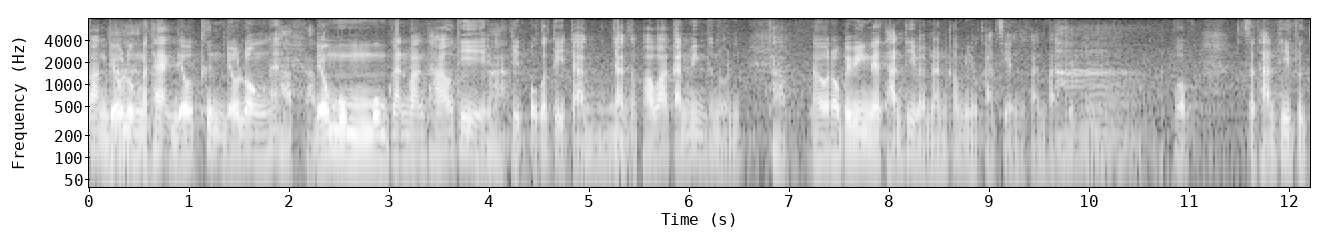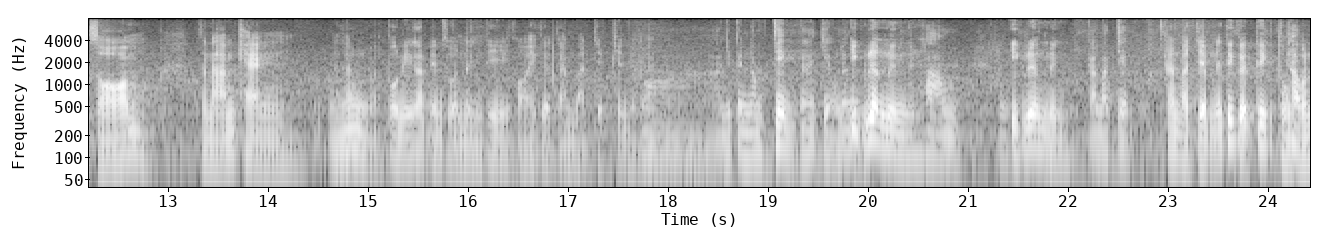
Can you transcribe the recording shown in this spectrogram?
บ้างเดี๋ยวลงกระแทกเดี๋ยวขึ้นเดี๋ยวลงฮะครับครับเดี๋ยวมุมมุมการวางเท้าที่อ่า ผิดปกติจากจากสภาวะการวิ่งถนน ครับแล้วเราไปวิ่งในสถานที่แบบนั้นก็มีโอกาสเสี่ยงต่อการบาดเจ็บเช่นเดียวกันพวกสถานที่ฝึกซ้อม สนามแข่งนะครับพวกนี้ก็เป็นส่วนหนึ่งที่ก่อให้เกิดการบาดเจ็บเช่นเดียวกัอ๋นออันนี้เป็นน้ำจิ้มนะเกี่ยวเรื่องอีกเรื่องหนึ่งความอีกเรื่องหนึ่งการบาดเจ็บ การบาดเจ็บเนี่ยที่เกิดที่ส่งครับผล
